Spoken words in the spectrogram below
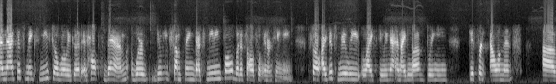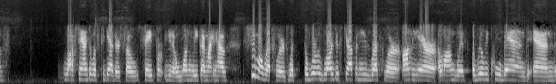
and that just makes me feel really good. It helps them. We're doing something that's meaningful, but it's also entertaining. So I just really like doing that, and I love bringing different elements of Los Angeles together. So, say for you know, one week I might have sumo wrestlers with the world's largest Japanese wrestler on the air, along with a really cool band, and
